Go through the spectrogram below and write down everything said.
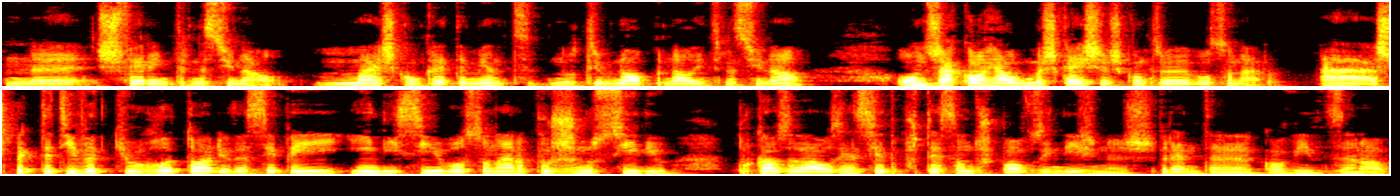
na esfera internacional, mais concretamente no Tribunal Penal Internacional, onde já correm algumas queixas contra Bolsonaro. Há a expectativa de que o relatório da CPI indicie Bolsonaro por genocídio por causa da ausência de proteção dos povos indígenas perante a Covid-19.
